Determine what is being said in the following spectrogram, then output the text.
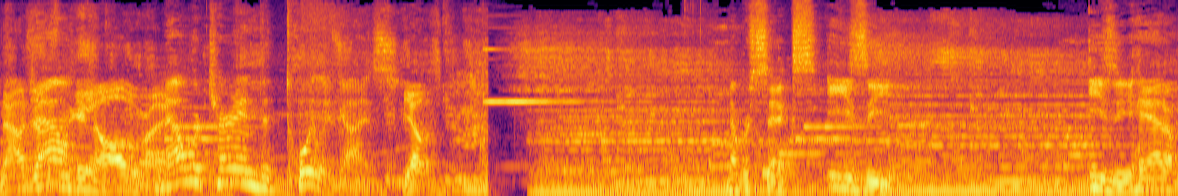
now Justin's getting all of them right. Now we're turning into toilet guys. Yep. Number six, easy, easy. Hey Adam,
